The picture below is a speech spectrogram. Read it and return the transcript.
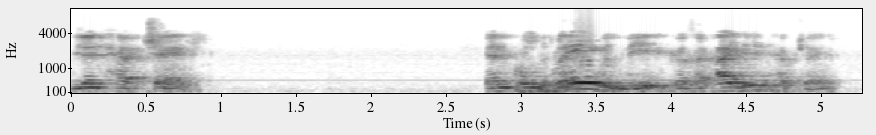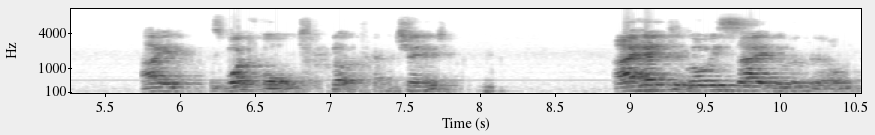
didn't have change and complained with me because I, I didn't have change. I it's my fault not have change. I had to go inside the hotel.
